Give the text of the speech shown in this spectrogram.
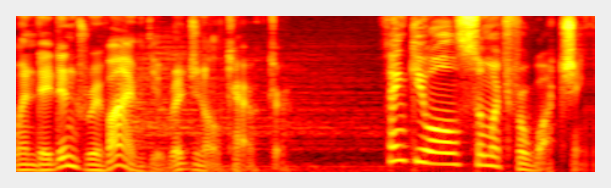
when they didn't revive the original character. Thank you all so much for watching.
